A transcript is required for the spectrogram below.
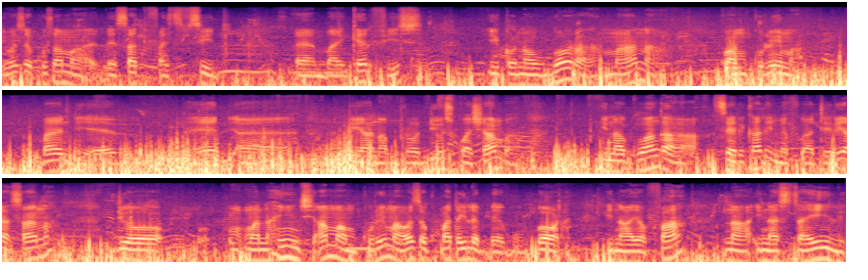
iweze kusoma the certified seed um, by Kelfish iko na ubora, maana kwa mkulima ambaye ndiye uh, ndiye ana produce kwa shamba, inakuanga serikali imefuatilia sana, ndio mwananchi ama mkulima aweze kupata ile mbegu bora inayofaa na inastahili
